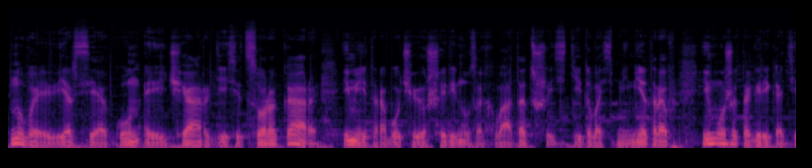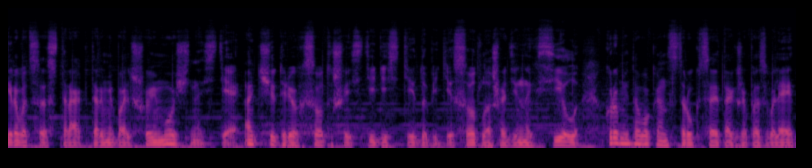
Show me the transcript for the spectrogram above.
Новая версия Kun HR 1040R имеет рабочую ширину захвата от 6 до 8 метров и может агрегатироваться с тракторами большой мощности от 460 до 500 лошадиных лошадиных сил. Кроме того, конструкция также позволяет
